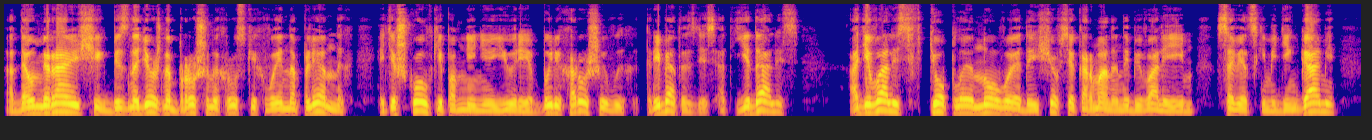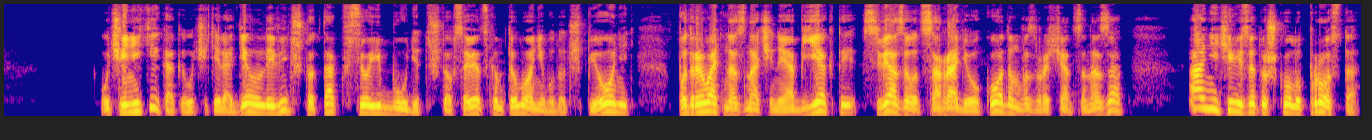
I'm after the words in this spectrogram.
А для умирающих, безнадежно брошенных русских военнопленных эти школки, по мнению Юрия, были хороший выход. Ребята здесь отъедались, одевались в теплое, новое, да еще все карманы набивали им советскими деньгами — Ученики, как и учителя, делали вид, что так все и будет, что в советском тылу они будут шпионить, подрывать назначенные объекты, связываться радиокодом, возвращаться назад, а они через эту школу просто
